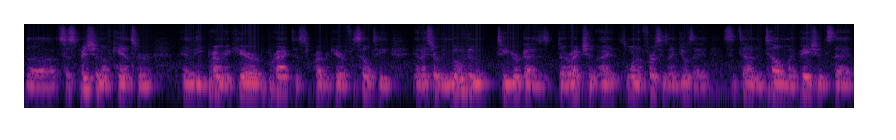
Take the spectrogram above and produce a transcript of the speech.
the suspicion of cancer, in the primary care practice, primary care facility, and I certainly move them to your guys' direction. I, it's one of the first things I do is I sit down and tell my patients that,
